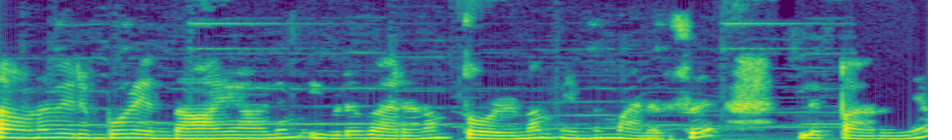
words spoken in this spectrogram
തവണ വരുമ്പോൾ എന്തായാലും ഇവിടെ വരണം തൊഴണം എന്ന് മനസ്സിൽ പറഞ്ഞ്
